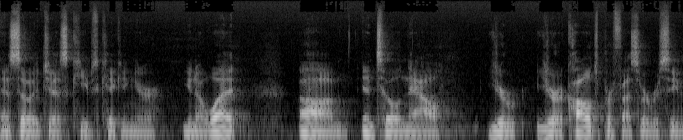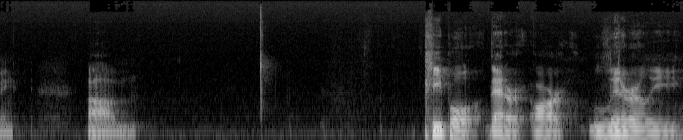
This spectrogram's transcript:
and so it just keeps kicking your you know what um, until now you're you're a college professor receiving um, people that are are literally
